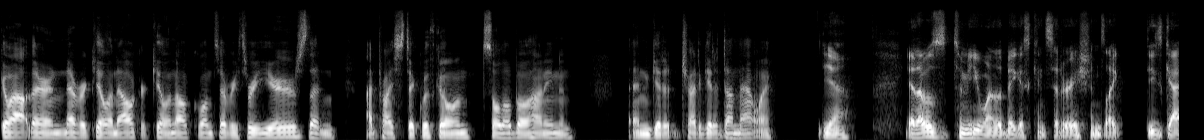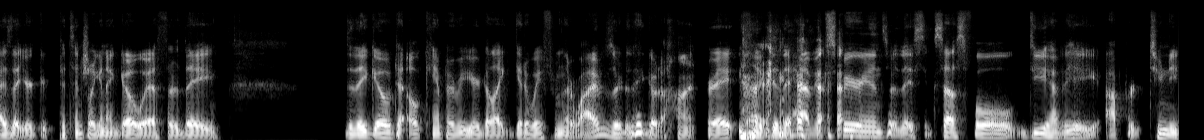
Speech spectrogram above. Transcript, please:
go out there and never kill an elk or kill an elk once every three years, then I'd probably stick with going solo bow hunting and, and get it, try to get it done that way. Yeah. Yeah. That was to me one of the biggest considerations. Like these guys that you're potentially going to go with are they do they go to elk camp every year to like get away from their wives or do they go to hunt right, right. like do they have experience? Are they successful? Do you have the opportunity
